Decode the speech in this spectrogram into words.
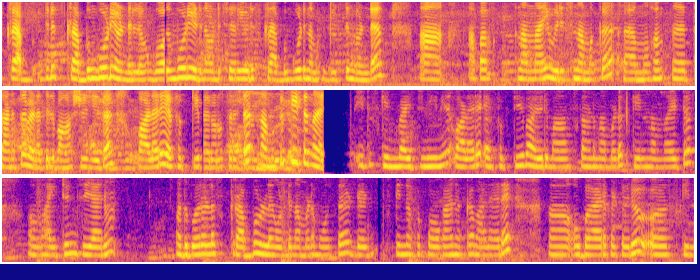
സ്ക്രബ് ഇതിൽ സ്ക്രബും കൂടി ഉണ്ടല്ലോ. ഗോതമ്പ് പൊടി ഇടുന്നതുകൊണ്ട് ചെറിയൊരു സ്ക്രബും കൂടി നമുക്ക് കിട്ടുന്നുണ്ട്. അപ്പം നന്നായി ഉരിച്ച് നമുക്ക് മുഖം തണുത്ത വെള്ളത്തിൽ വാഷ് ചെയ്താൽ വളരെ എഫക്റ്റീവ് ആയ റിസൾട്ട് നമുക്ക് കിട്ടുന്നതായിരിക്കും ഇത് സ്കിൻ വൈറ്റനിങ്ങിന് വളരെ എഫക്റ്റീവ് ആയൊരു മാസ്ക് ആണ്. നമ്മുടെ സ്കിൻ നന്നായിട്ട് വൈറ്റൻ ചെയ്യാനും അതുപോലുള്ള സ്ക്രബ് ഉള്ളതുകൊണ്ട് നമ്മുടെ മുഖത്ത് ഡെഡ് സ്കിന്നൊക്കെ പോകാനൊക്കെ വളരെ ഉപകാരപ്പെട്ട ഒരു സ്കിൻ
